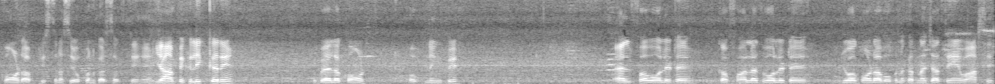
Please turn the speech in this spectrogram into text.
अकाउंट आप किस तरह से ओपन कर सकते हैं। यहाँ पे क्लिक करें मोबाइल अकाउंट ओपनिंग पे। अल्फ़ा वॉलेट है कफ़ालत वॉलेट है, जो अकाउंट आप ओपन करना चाहते हैं, वहाँ से,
